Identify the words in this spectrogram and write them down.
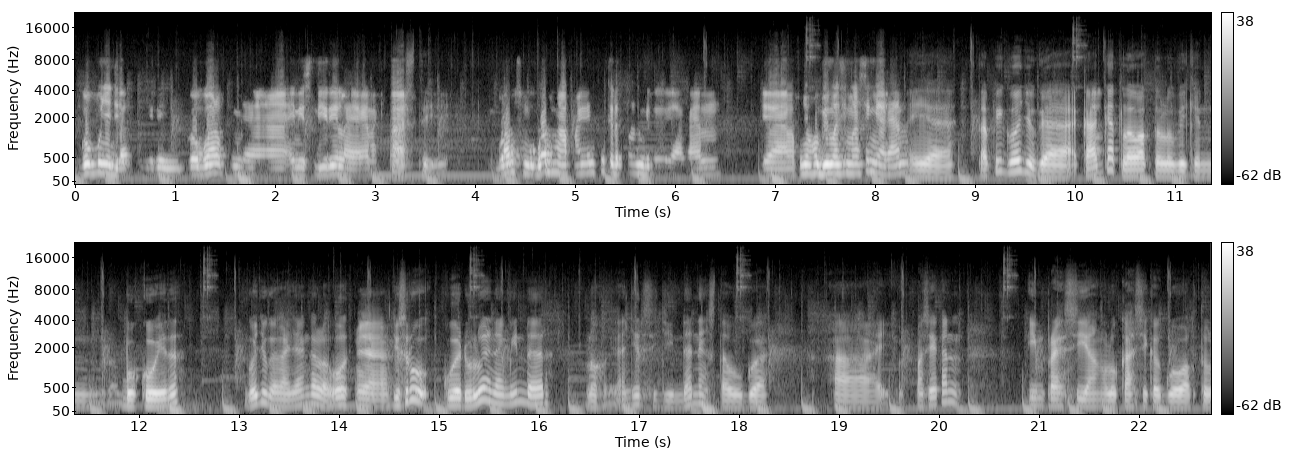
gue punya jalan sendiri gue gue punya ini sendiri lah ya kan. Pasti. Gue harus gue harus ngapain sih ke depan gitu ya kan. Ya punya hobi masing-masing ya kan. Iya tapi gue juga kaget loh waktu lu bikin buku itu. Gue juga nggak nyangka loh wah Iya. justru gue dulu yang minder. Loh anjir si Jindan yang setahu gue uh, maksudnya kan impresi yang lu kasih ke gue waktu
